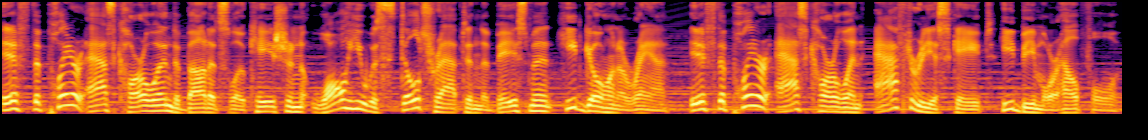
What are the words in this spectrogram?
If the player asked Harland about its location while he was still trapped in the basement, he'd go on a rant. If the player asked Harland after he escaped, he'd be more helpful.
